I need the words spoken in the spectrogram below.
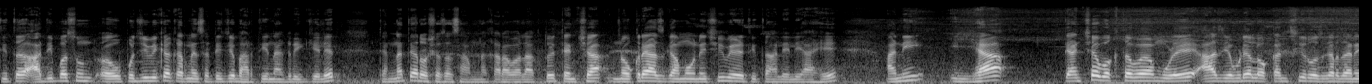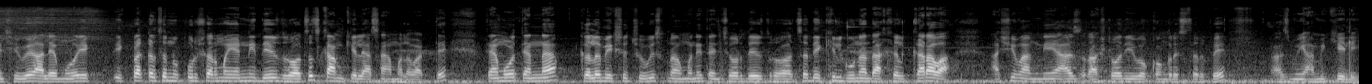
तिथं आधीपासून उपजीविका करण्यासाठी जे भारतीय नागरिक गेलेत त्यांना त्या रोषाचा सामना करावा लागतो आहे त्यांच्या नोकऱ्या आज गमावण्याची वेळ तिथं आलेली आहे. आणि ह्या त्यांच्या वक्तव्यामुळे आज एवढ्या लोकांची रोजगार जाण्याची वेळ आल्यामुळे एक एक प्रकारचं नुपूर शर्मा यांनी देशद्रोहाचंच काम केलं असं आम्हाला वाटते त्यामुळे त्यांना कलम एकशे चोवीसप्रमाणे त्यांच्यावर देशद्रोहाचा देखील गुन्हा दाखल करावा अशी मागणी आज राष्ट्रवादी युवक काँग्रेसतर्फे आज मी आम्ही केली.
